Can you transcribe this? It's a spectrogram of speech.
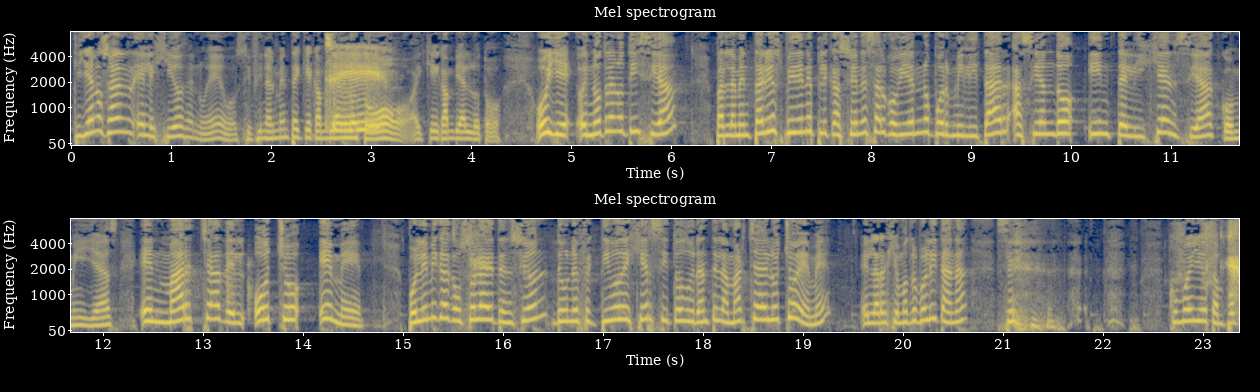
que ya no sean elegidos de nuevo. Si finalmente hay que cambiarlo Sí. todo, hay que cambiarlo todo. Oye, en otra noticia, parlamentarios piden explicaciones al gobierno por militar haciendo inteligencia, comillas, en marcha del 8M. Polémica causó la detención de un efectivo de ejército durante la marcha del 8M en la región metropolitana. Se, como ellos tampoco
